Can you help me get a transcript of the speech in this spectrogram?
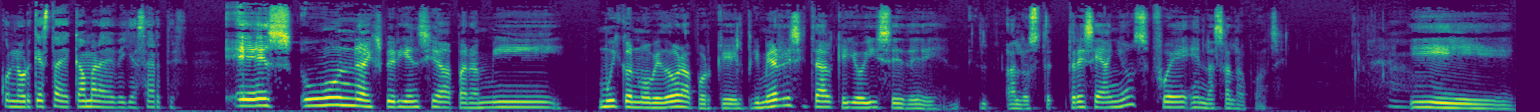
con la Orquesta de Cámara de Bellas Artes? Es una experiencia para mí muy conmovedora porque el primer recital que yo hice de a los 13 años fue en la Sala Ponce. Ah. Y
